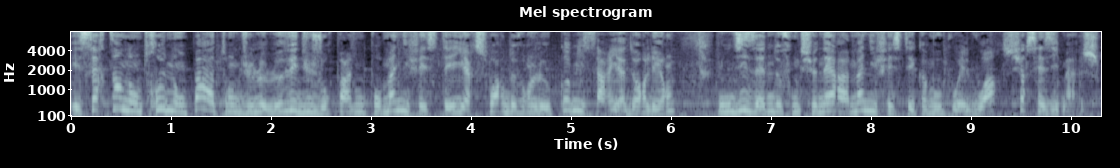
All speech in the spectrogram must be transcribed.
Et certains d'entre eux n'ont pas attendu le lever du jour pour manifester. Hier soir, devant le commissariat d'Orléans, une dizaine de fonctionnaires a manifesté, comme vous pouvez le voir sur ces images.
